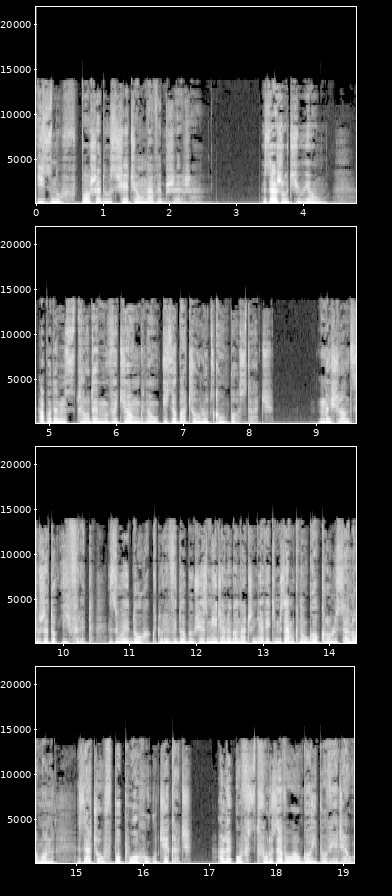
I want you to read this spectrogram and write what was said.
I znów poszedł z siecią na wybrzeże. Zarzucił ją, a potem z trudem wyciągnął i zobaczył ludzką postać. Myśląc, że to Ifryt, zły duch, który wydobył się z miedzianego naczynia, w jakim zamknął go król Salomon, zaczął w popłochu uciekać. Ale ów stwór zawołał go i powiedział,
